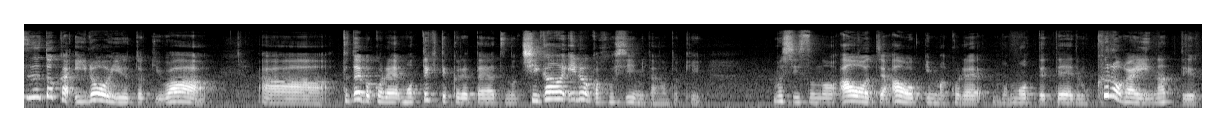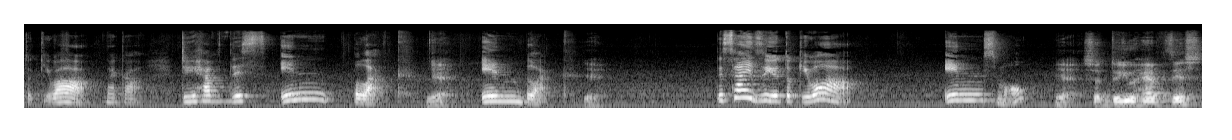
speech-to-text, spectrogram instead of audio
ズとか色を言う時はあー例えばこれ持ってきてくれたやつの違う色が欲しいみたいな時もしその青じゃあ青今これ持っててでも黒がいいなっていう時はなんか「Do you have this in black?」Yeah. in black Yeah. でサイズ言う時は in small Yeah. So do you have this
